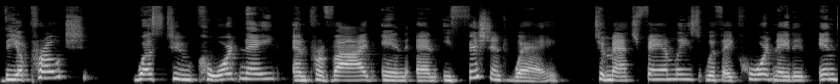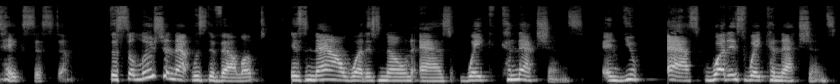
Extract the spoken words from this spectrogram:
The approach was to coordinate and provide in an efficient way to match families with a coordinated intake system. The solution that was developed is now what is known as Wake Connections. And you ask, what is Wake Connections?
